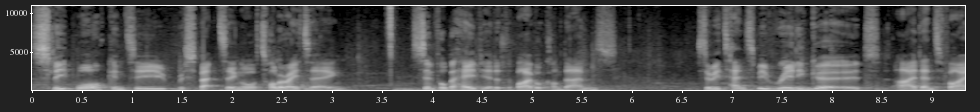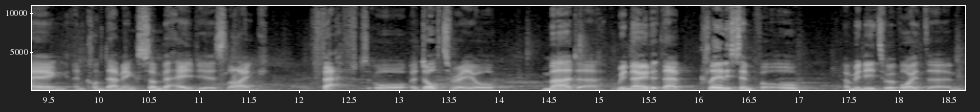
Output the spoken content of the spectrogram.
sleepwalk into respecting or tolerating sinful behaviour that the Bible condemns. So we tend to be really good at identifying and condemning some behaviours like theft or adultery or murder. We know that they're clearly sinful and we need to avoid them.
